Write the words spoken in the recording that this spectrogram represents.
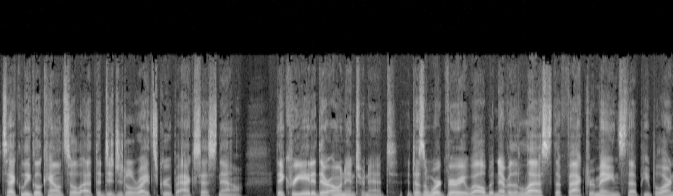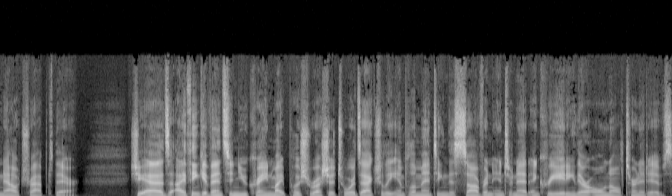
tech legal counsel at the digital rights group Access Now. They created their own internet. It doesn't work very well, but nevertheless, the fact remains that people are now trapped there. She adds, I think events in Ukraine might push Russia towards actually implementing this sovereign internet and creating their own alternatives,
